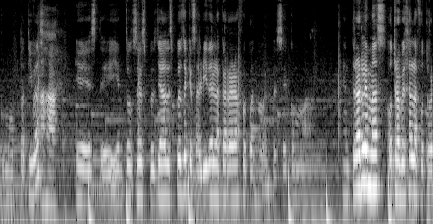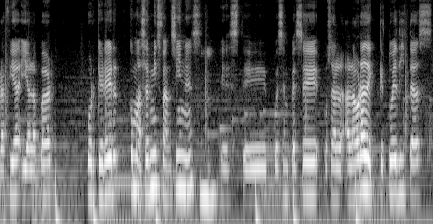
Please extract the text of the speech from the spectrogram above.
como optativas. Ajá. Este, y entonces, pues ya después de que salí de la carrera fue cuando empecé como a entrarle más otra vez a la fotografía y a la par por querer como hacer mis fanzines, este, pues empecé, o sea, a la hora de que tú editas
